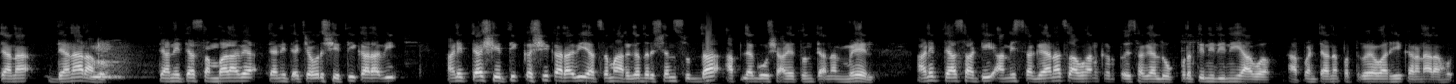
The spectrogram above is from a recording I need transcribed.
त्यांना देणार आहोत. त्याने त्या सांभाळाव्या त्याने त्याच्यावर शेती करावी आणि त्या शेती कशी करावी याचं मार्गदर्शन सुद्धा आपल्या गोशाळेतून त्यांना मिळेल. आणि त्यासाठी आम्ही सगळ्यांनाच आवाहन करतोय सगळ्या लोकप्रतिनिधींनी यावं. आपण त्यांना पत्रव्यवहारही करणार आहोत.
